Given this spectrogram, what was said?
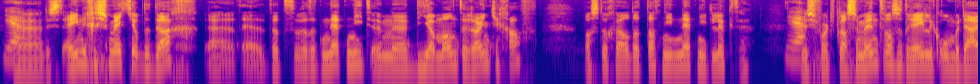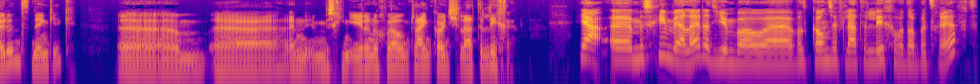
Ja, dus het enige smetje op de dag, dat, dat het net niet een diamanten randje gaf, was toch wel dat dat niet, net niet lukte. ja. Dus voor het klassement was het redelijk onbeduidend, denk ik. Ehm, eh, en misschien eerder nog wel een klein kansje laten liggen. ja eh, misschien wel hè, dat Jumbo eh, wat kans heeft laten liggen wat dat betreft.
